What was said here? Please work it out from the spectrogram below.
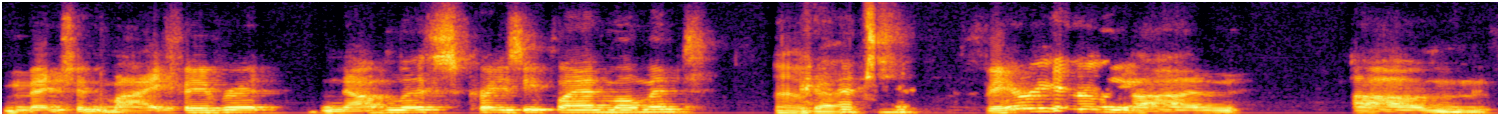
mention my favorite Nobilis crazy plan moment. oh god, Very early on, um,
